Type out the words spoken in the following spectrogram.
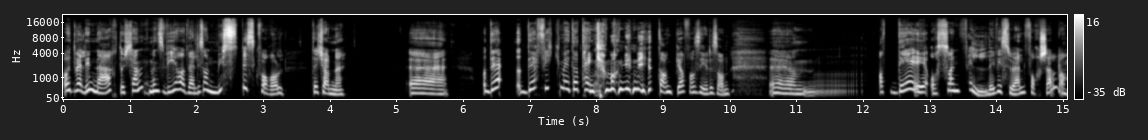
Og et veldig nært og kjent, mens vi har et veldig sånn mystisk forhold til kjønnet. Eh, og det, det fikk mig til å tenke mange nye tanker, for å si det sånn. Eh, at det er også en veldig visuell forskjell da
